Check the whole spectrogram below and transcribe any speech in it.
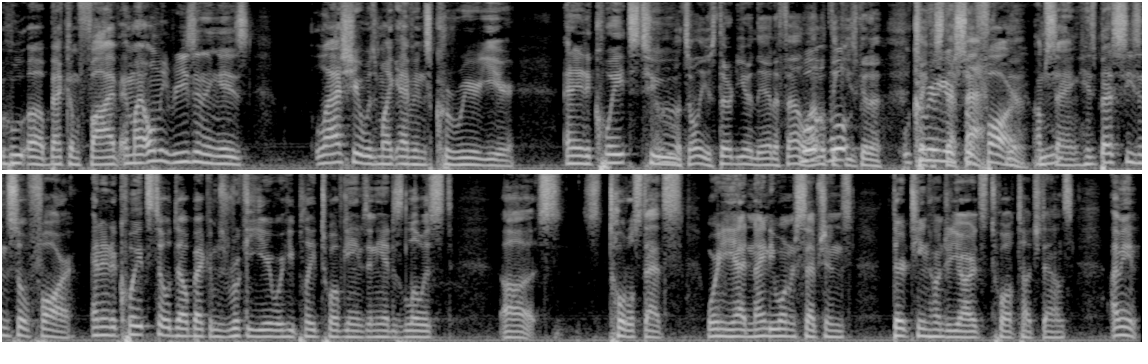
who, uh, Beckham five, and my only reasoning is last year was Mike Evans' career year, and it equates to oh, it's only his third year in the NFL. Well- I don't well, think he's going to well, take career year so back. far. Yeah. I'm Mhm. saying his best season so far, and it equates to Odell Beckham's rookie year where he played 12 games and he had his lowest uh, s- total stats, where he had 91 receptions, 1,300 yards, 12 touchdowns. I mean,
